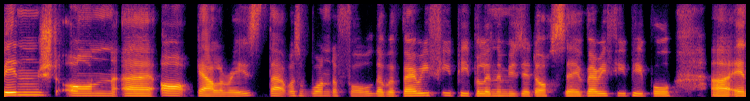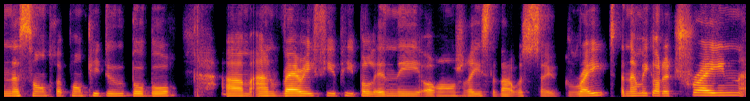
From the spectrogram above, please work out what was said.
binged on uh, art galleries. That was wonderful. There were very few people in the Musée d'Orsay, very few people uh, in the Centre Pompidou, Beaubourg, um, and very few people in the Orangerie. So that was so great. And then we got a train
